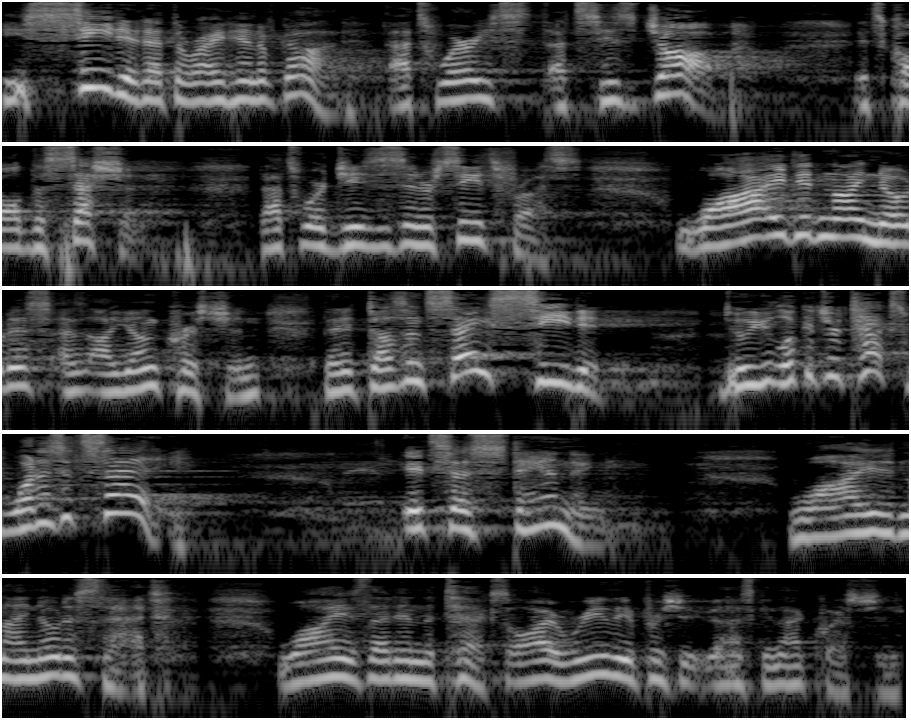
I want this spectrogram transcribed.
He's seated at the right hand of God. That's where he's, that's his job. It's called the session. That's where Jesus intercedes for us. Why didn't I notice as a young Christian that it doesn't say seated? Do you look at your text? What does it say? It says standing. Why didn't I notice that? Why is that in the text? Oh, I really appreciate you asking that question.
